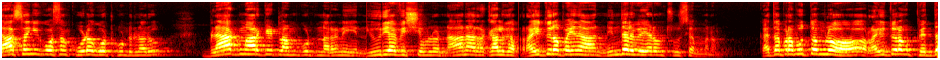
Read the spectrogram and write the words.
యాసంగి కోసం కూడగొట్టుకుంటున్నారు. బ్లాక్ మార్కెట్లో అమ్ముకుంటున్నారని యూరియా విషయంలో నానా రకాలుగా రైతులపైన నిందలు వేయడం చూసాం మనం. గత ప్రభుత్వంలో రైతులకు పెద్ద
